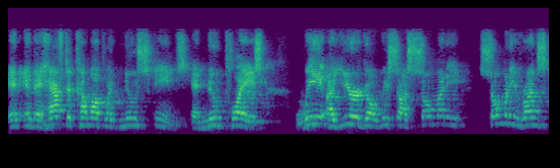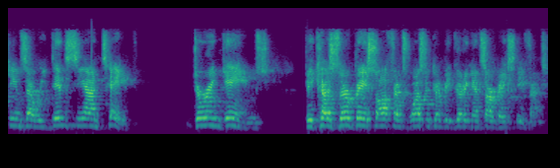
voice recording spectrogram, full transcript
and, and they have to come up with new schemes and new plays. We a year ago we saw so many so many run schemes that we didn't see on tape during games because their base offense wasn't going to be good against our base defense.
